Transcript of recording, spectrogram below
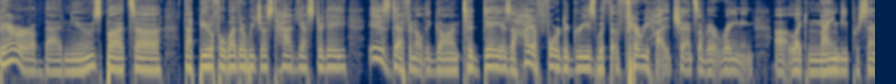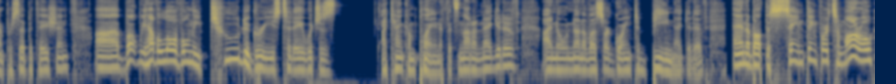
bearer of bad news, but uh, that beautiful weather we just had yesterday is definitely gone. Today is a high of 4 degrees with a very high chance of it raining, uh, like 90% precipitation. Uh, but we have a low of only 2 degrees today, which is I can't complain. If it's not a negative, I know none of us are going to be negative. And about the same thing for tomorrow.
